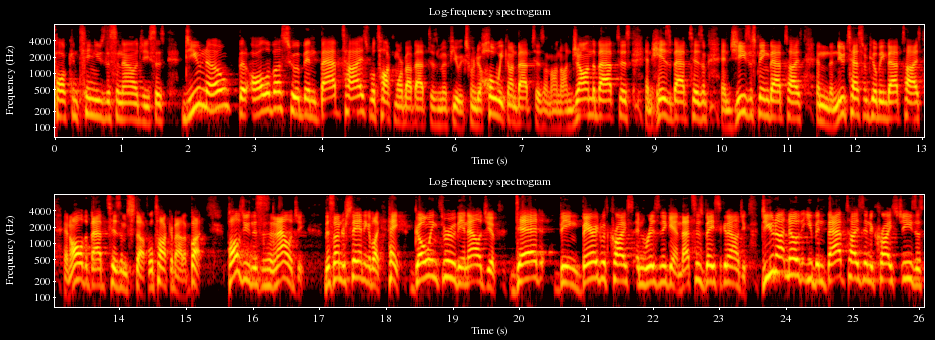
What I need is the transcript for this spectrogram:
Paul continues this analogy. He says, Do you know that all of us who have been baptized, we'll talk more about baptism in a few weeks. We're going to do a whole week on baptism, on, on John the Baptist and his baptism, and Jesus being baptized, and the New Testament people being baptized, and all the baptism stuff. We'll talk about it. But Paul's using this as an analogy. This understanding of like, hey, going through the analogy of dead, being buried with Christ, and risen again. That's his basic analogy. Do you not know that you've been baptized into Christ Jesus?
